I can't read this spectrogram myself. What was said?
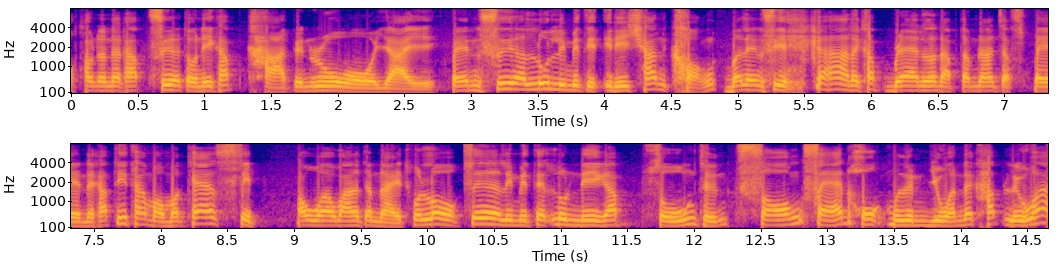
กเท่านั้นนะครับเสื้อตัวนี้ครับขาดเป็นรูใหญ่ เป็นเสื้อรุ่น Limited Edition ของ Balenciaga นะครับแบรนด์ระดับตำนานจากสเปนนะครับที่ทำออกมาแค่ 10 ตัววางจำหน่ายทั่วโลกเสื้อลิมิเต็ดรุ่นนี้ครับ สูงถึง 260,000 หยวนนะครับ หรือว่า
